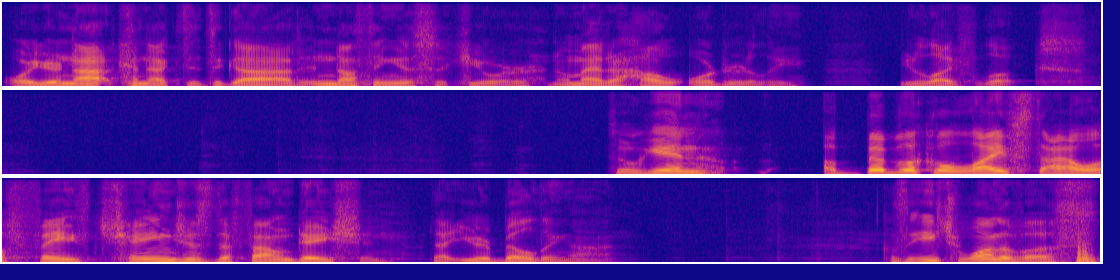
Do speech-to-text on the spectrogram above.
or you're not connected to God and nothing is secure, no matter how orderly your life looks. So, again, a biblical lifestyle of faith changes the foundation that you're building on. Because each one of us,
